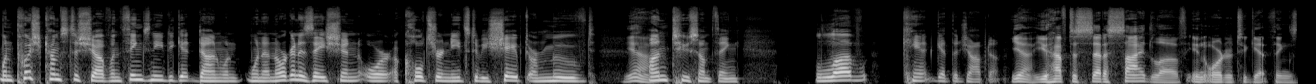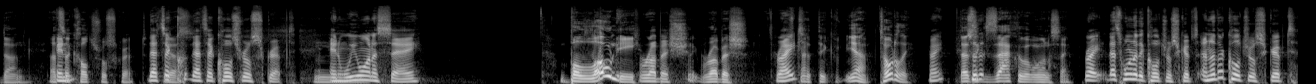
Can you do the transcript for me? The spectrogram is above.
when push comes to shove, when things need to get done, when when an organization or a culture needs to be shaped or moved Yeah. unto something, love can't get the job done. yeah, you have to set aside love in order to get things done. That's a cultural script. That's a that's a cultural script, and we want to say baloney. rubbish, Rubbish. Right? I think, yeah, totally. Right. That's So that- exactly what we want to say. Right. That's one of the cultural scripts. Another cultural script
